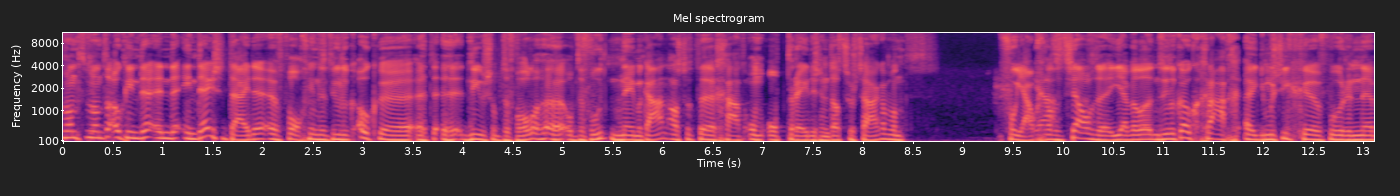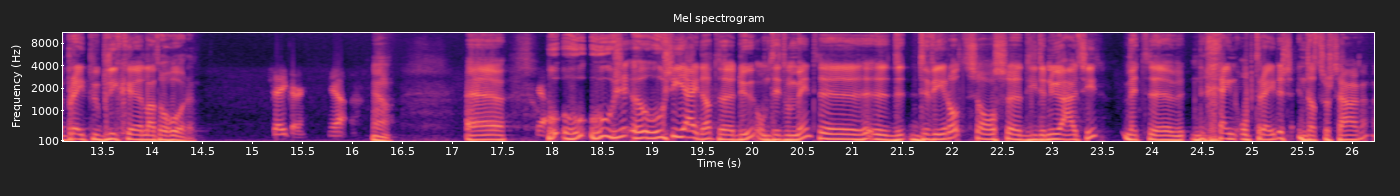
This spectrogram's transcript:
want, want ook in, de, in, de, in deze tijden volg je natuurlijk ook het, het, nieuws op de, volle, op de voet, neem ik aan. Als het gaat om optredens en dat soort zaken. Want voor jou geldt hetzelfde. Jij wil natuurlijk ook graag uh, je muziek uh, voor een uh, breed publiek laten horen. Zeker, ja. ja. ja. Hoe, hoe, hoe, hoe, zie jij dat nu op dit moment? De, de, wereld zoals die er nu uitziet? Met geen optredens en dat soort zaken?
